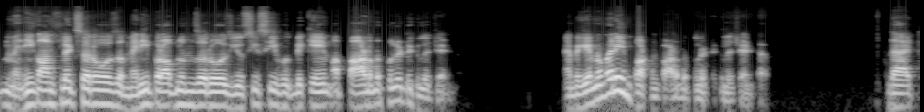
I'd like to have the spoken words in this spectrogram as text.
many conflicts arose, or many problems arose. UCC became a part of the political agenda, and became a very important part of the political agenda. That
